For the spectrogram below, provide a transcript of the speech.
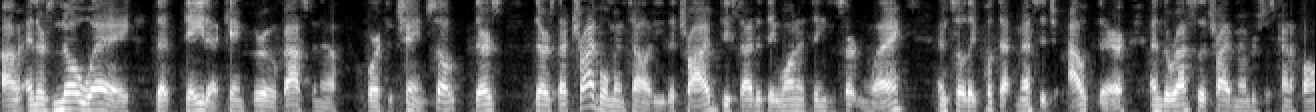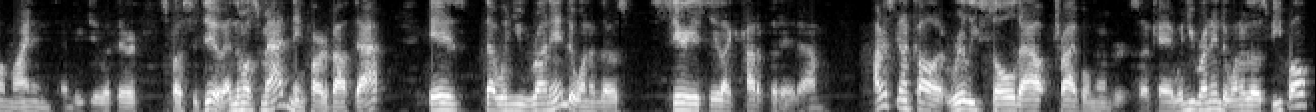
Um, and there's no way that data came through fast enough for it to change. So there's there's that tribal mentality. The tribe decided they wanted things a certain way. And so they put that message out there, and the rest of the tribe members just kind of fall in line and, and they do what they're supposed to do. And the most maddening part about that is that when you run into one of those seriously, like how to put it, um, I'm just going to call it really sold out tribal members. Okay. When you run into one of those people,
